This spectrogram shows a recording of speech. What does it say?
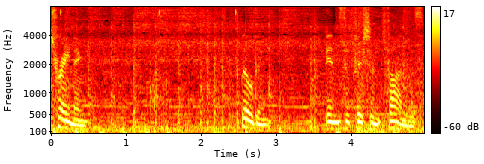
Training. Building. Insufficient funds.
